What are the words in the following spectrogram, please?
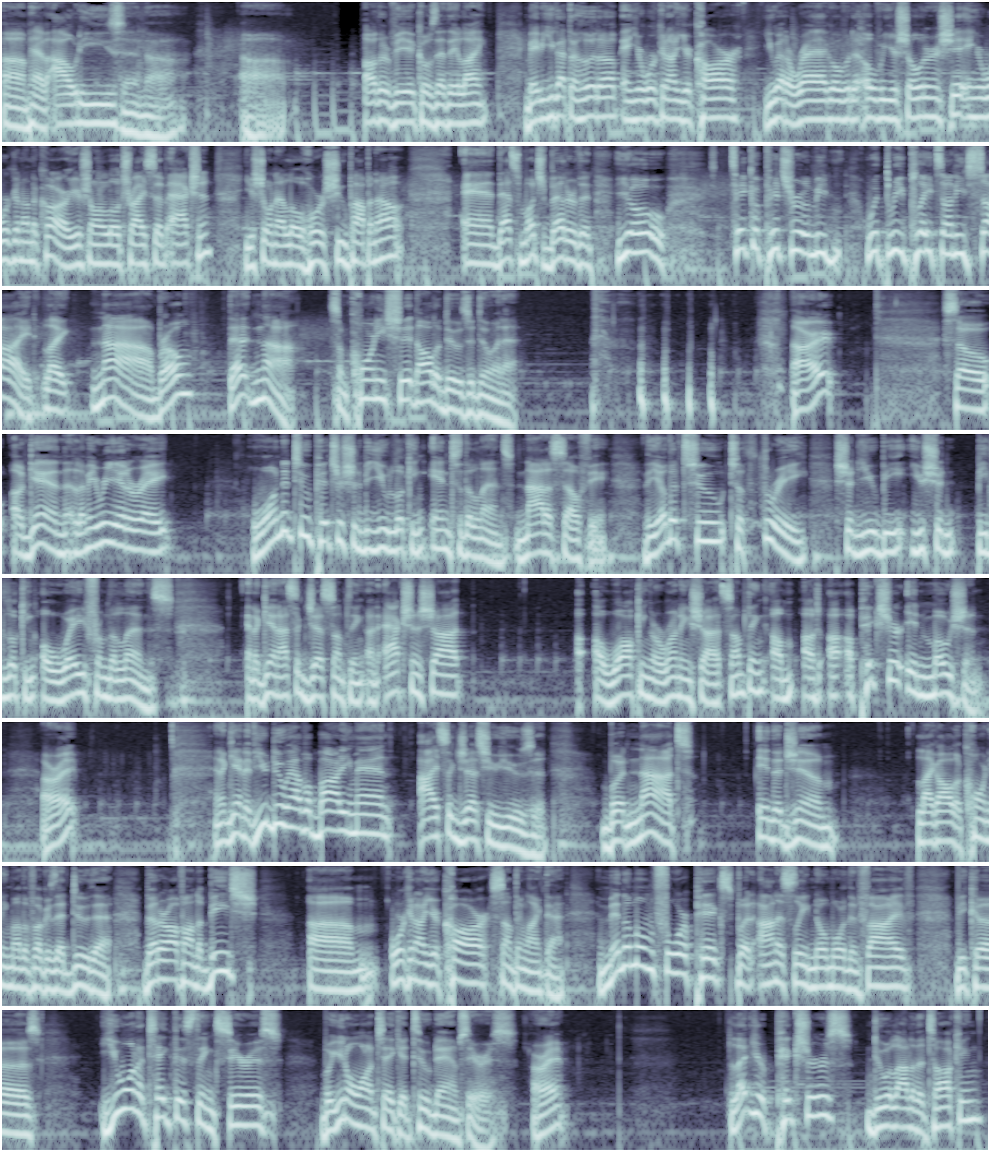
um, have Audis and. Uh, uh, other vehicles that they like. Maybe you got the hood up and you're working on your car. You got a rag over the over your shoulder and shit, and you're working on the car. You're showing a little tricep action. You're showing that little horseshoe popping out, and that's much better than yo. Take a picture of me with three plates on each side. Like, nah, bro. That nah. Some corny shit, and all the dudes are doing that. all right. So again, let me reiterate one to two pictures should be you looking into the lens, not a selfie. The other two to three should you be you should be looking away from the lens. And again, I suggest something: an action shot, a, walking or running shot, something um, a, a picture in motion. All right. And again, if you do have a body, man, I suggest you use it, but not in the gym like all the corny motherfuckers that do that. Better off on the beach, um, working on your car, something like that. Minimum four picks, but honestly, no more than five because you want to take this thing serious, but you don't want to take it too damn serious. All right? Let your pictures do a lot of the talking.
